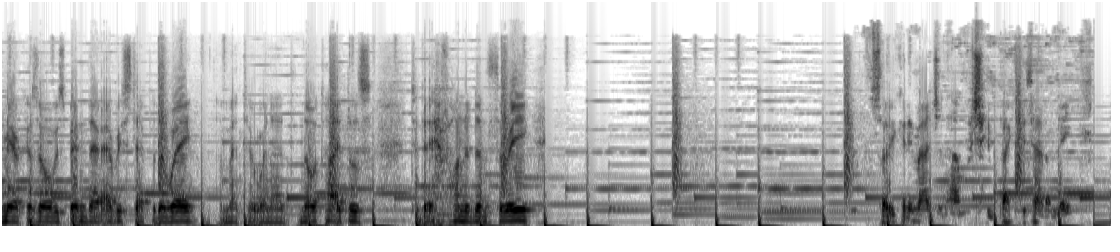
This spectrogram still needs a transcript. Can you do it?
Mirka's always been there every step of the way. I met her when I had no titles, today I have 103. So you can imagine how much impact she's had on me.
